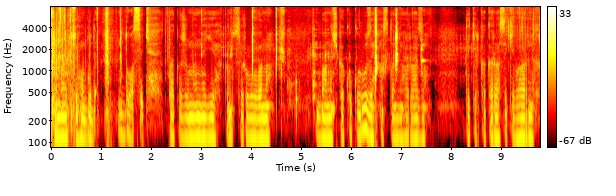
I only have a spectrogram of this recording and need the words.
Думаю, цього буде досить. Також у мене є консервована баночка кукурузи останнього разу. Декілька карасиків гарних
